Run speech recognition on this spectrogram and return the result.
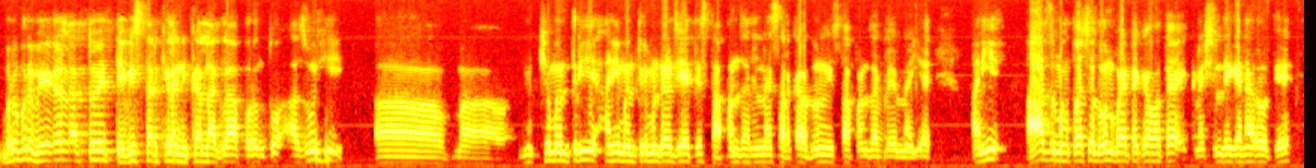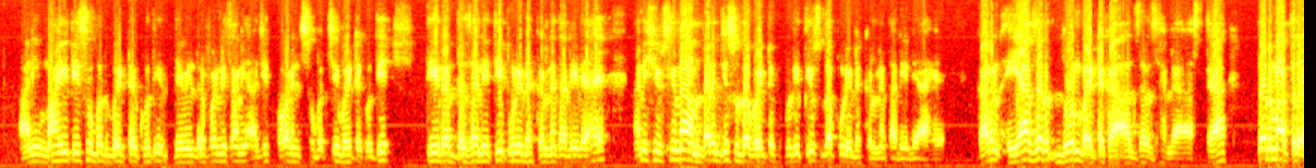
बरोबर वेळ लागतोय. तेवीस तारखेला निकाल लागला परंतु अजूनही मुख्यमंत्री आणि मंत्रिमंडळ जे आहे ते स्थापन झालेलं नाही सरकार अजूनही स्थापन झालेलं नाहीये. आणि आज महत्त्वाच्या दोन बैठका होत्या. एकनाथ शिंदे घेणार होते. आणि महायुती सोबत बैठक होती. देवेंद्र फडणवीस आणि अजित पवार यांच्यासोबतची बैठक होती. ती रद्द झाली. ती पुढे ढकलण्यात आलेली आहे. आणि शिवसेना आमदारांची सुद्धा बैठक होती. ती सुद्धा पुढे ढकलण्यात आलेली आहे. कारण या जर दोन बैठका आज जर झाल्या असत्या तर मात्र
